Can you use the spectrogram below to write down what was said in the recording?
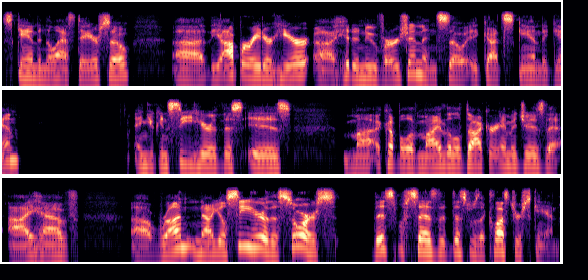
scanned in the last day or so. Uh, the operator here uh, hit a new version, and so it got scanned again. And you can see here, this is my, a couple of my little Docker images that I have uh, run. Now you'll see here the source, this says that this was a cluster scan.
